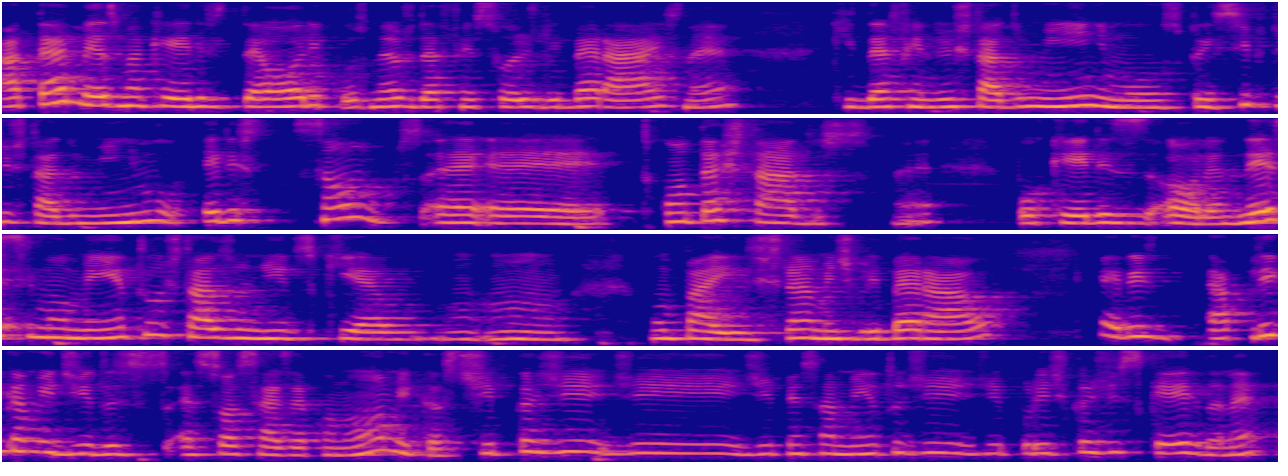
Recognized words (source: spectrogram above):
até mesmo aqueles teóricos, né, os defensores liberais, né, que defendem o Estado mínimo, os princípios do Estado mínimo, eles são é, é, contestados, né? porque eles, olha, nesse momento, os Estados Unidos, que é um, um, um país extremamente liberal, ele aplica medidas é, sociais e econômicas típicas de, de, de pensamento de, de políticas de esquerda, né?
